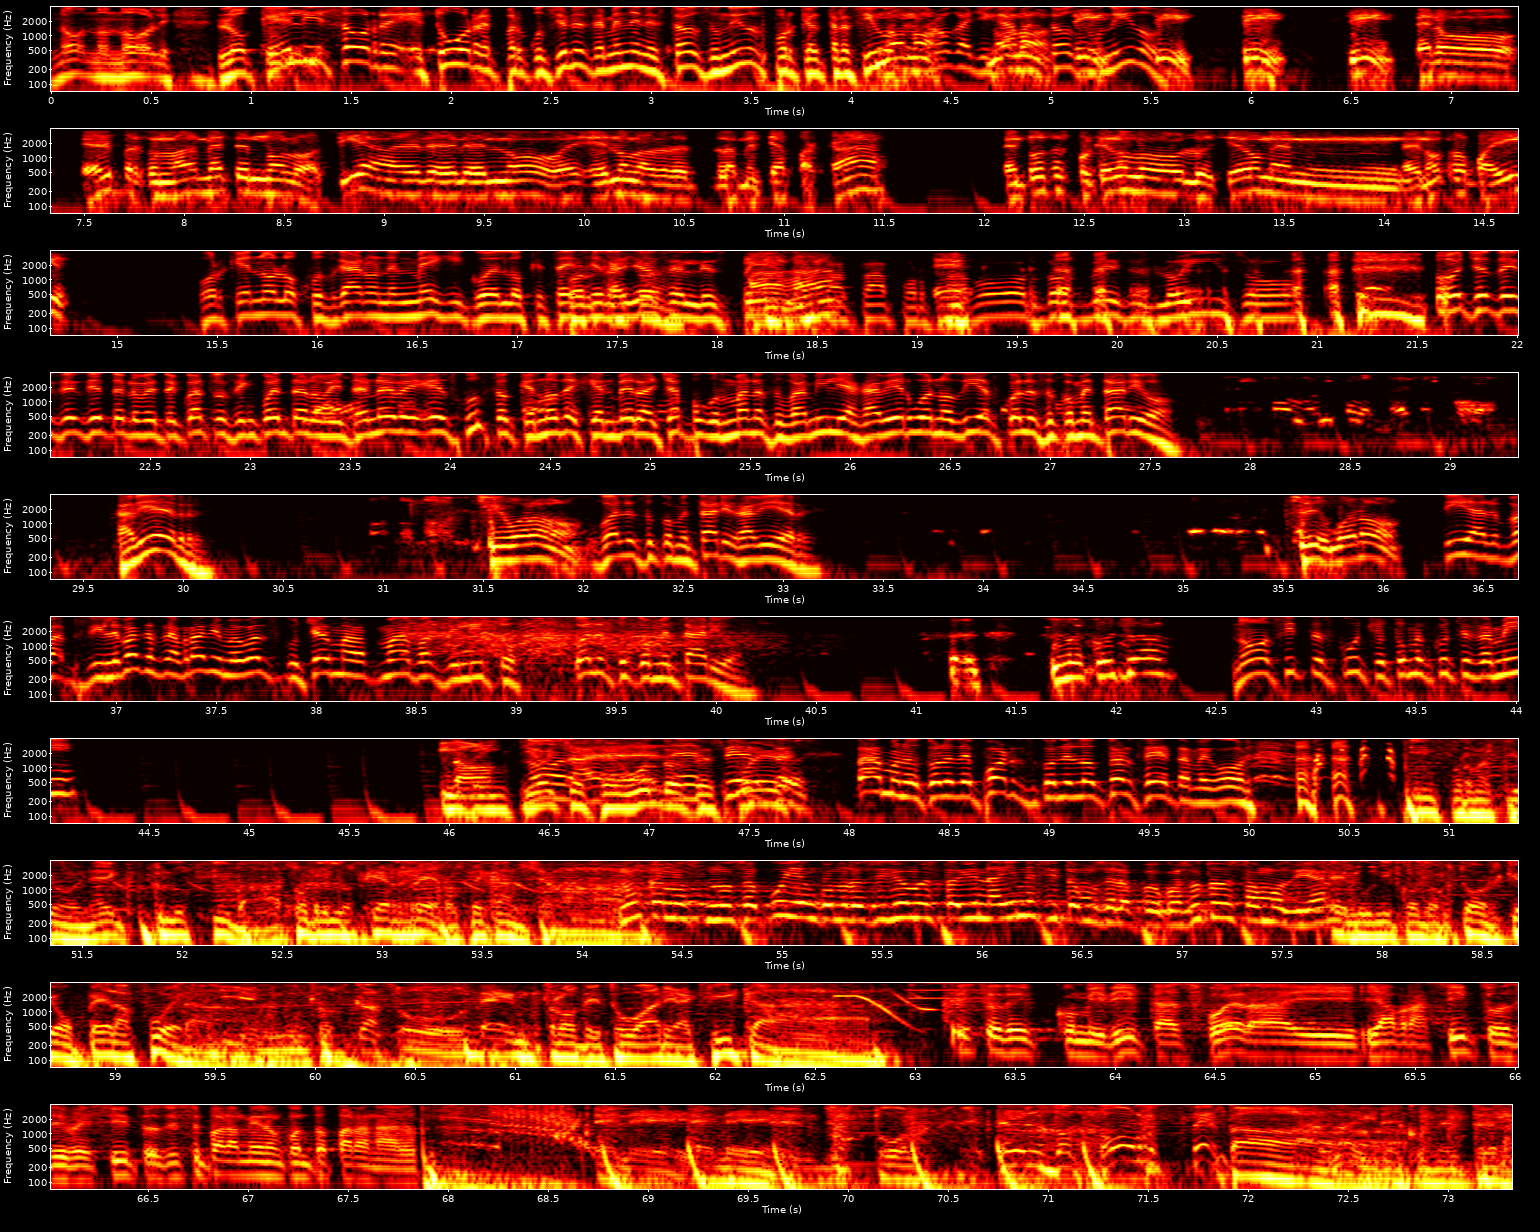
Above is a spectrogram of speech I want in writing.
No, no, no. Lo que él hizo tuvo repercusiones también en Estados Unidos porque el trasiego de droga llegaba a Estados Unidos. Sí, sí, sí, pero él personalmente no lo hacía, él, él, no, él no la, metía para acá. Entonces, ¿por qué no lo, hicieron en, en, otro país? ¿Por qué no lo juzgaron en México? Es lo que está Porque diciendo. allá se les pega, papá, por eh. favor. Dos veces lo hizo. 866-794-5099. Es justo que no dejen ver al Chapo Guzmán a su familia. Javier, buenos días. ¿Cuál es su comentario? Javier. Sí, bueno. ¿Cuál es su comentario, Javier? Sí, bueno. Sí, si le bajas al radio me vas a escuchar más, facilito. ¿Cuál es su comentario? ¿Sí me escucha? No, sí te escucho. ¿Tú me escuchas a mí? Y 28 segundos después. Vámonos con los deportes, con el doctor Z mejor. Información exclusiva sobre los guerreros de cancha. Nunca nos, nos apoyan cuando la sesión no está bien. Ahí necesitamos el apoyo. Nosotros estamos bien. El único doctor que opera fuera y en muchos casos dentro de tu área chica. Eso de comiditas fuera y, abracitos y besitos, eso para mí no cuenta para nada. Él es, el doctor Z. El doctor Z. Al aire con el terreno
